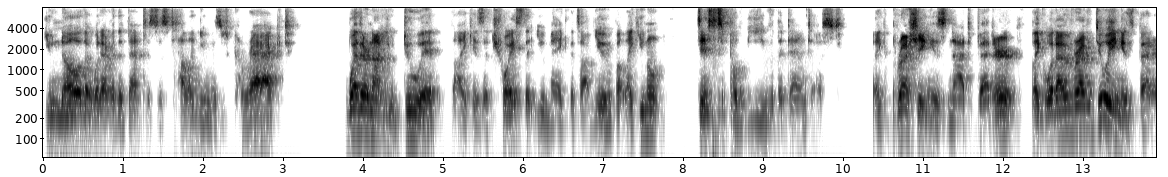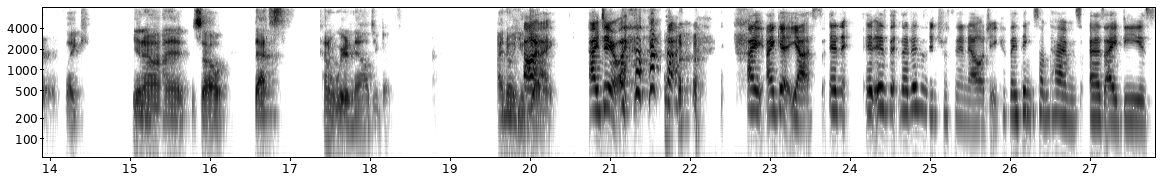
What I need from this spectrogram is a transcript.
you know that whatever the dentist is telling you is correct. Whether or not you do it like is a choice that you make that's on you but like you don't disbelieve the dentist. Like brushing is not better. Like whatever i'm doing is better. Like you know and so that's kind of weird analogy but i know you get uh, it. I do. I I get yes, and it is that is an interesting analogy because I think sometimes as IDs,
